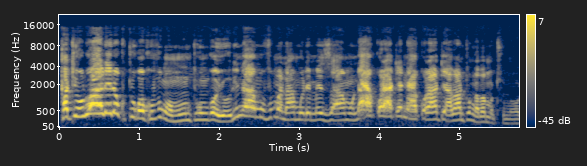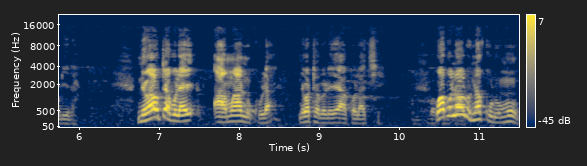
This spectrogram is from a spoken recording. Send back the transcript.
kati olwaleero okutuuka okuvuma omuntu ngaoyo oli namuvuma namulemezaamu nakola ate nakola ate abantu nga bamutunuulira. Ne watabula amwanukula ne watabulayo akola ki? Wabula olunaku lumu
